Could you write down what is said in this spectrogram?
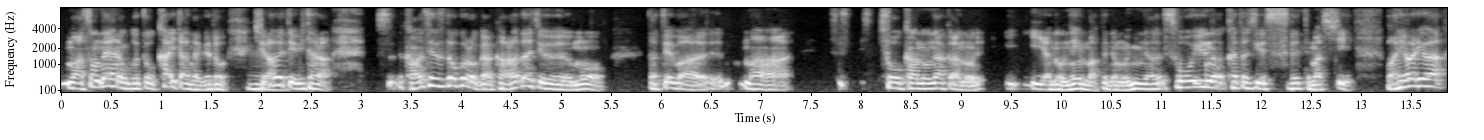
まあそんなようなことを書いたんだけど、調べてみたら、す関節どころか体中も、例えば、まあ、腸管の中のいいあの粘膜でもみんなそういうような形で滑ってますし、我々は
